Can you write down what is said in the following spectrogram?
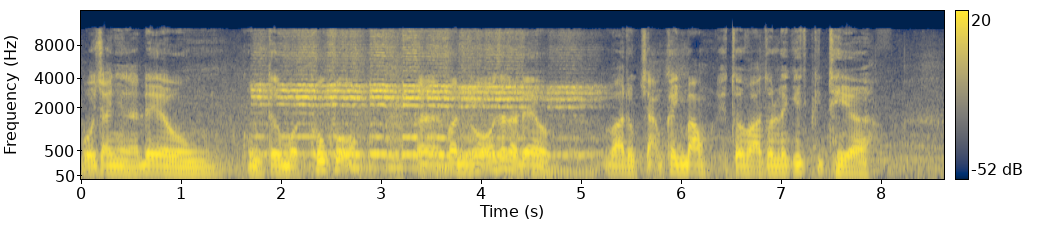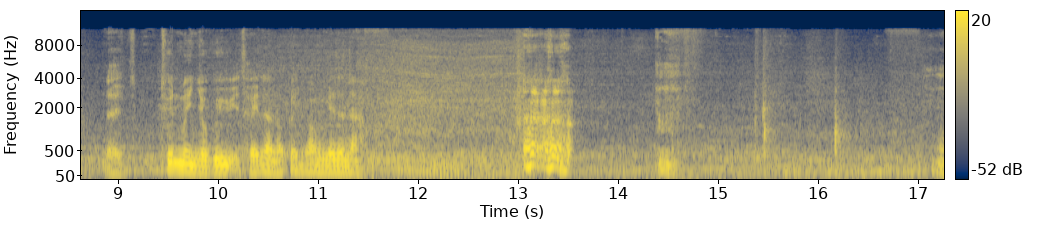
bộ tranh này là đều cùng từ một khúc gỗ ờ, vân gỗ rất là đều và đục chạm kênh bong. Để tôi vào tôi lấy cái, cái thìa để thuyết minh cho quý vị thấy là nó kênh bong như thế nào. ừ.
